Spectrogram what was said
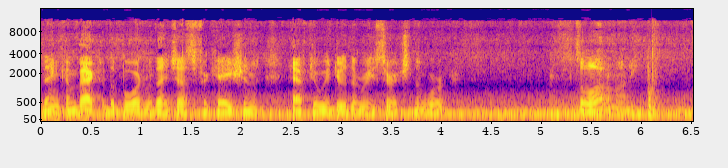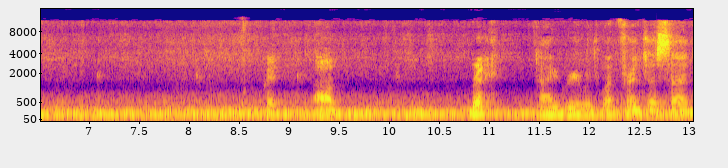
then come back to the board with that justification after we do the research and the work. It's a lot of money. Okay. Um, Rick, I agree with what Fred just said.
